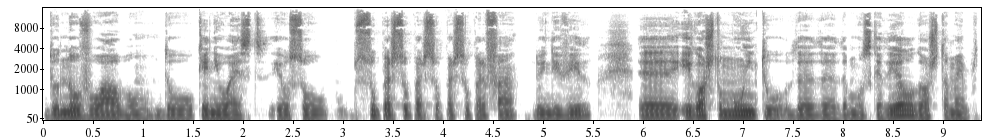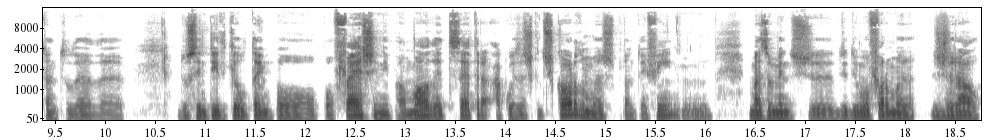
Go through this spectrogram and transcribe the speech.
do novo álbum do Kanye West. Eu sou super, super, super, super fã do indivíduo e gosto muito da música dele, gosto também, portanto, da, da do sentido que ele tem para o, para o, fashion e para a moda, etc. Há coisas que discordo, mas, portanto, enfim, mais ou menos de, de uma forma geral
